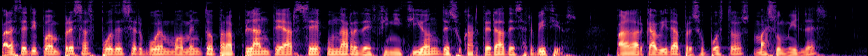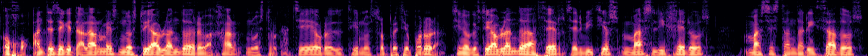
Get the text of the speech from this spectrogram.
Para este tipo de empresas puede ser buen momento para plantearse una redefinición de su cartera de servicios, para dar cabida a presupuestos más humildes. Ojo, antes de que te alarmes, no estoy hablando de rebajar nuestro caché o reducir nuestro precio por hora, sino que estoy hablando de hacer servicios más ligeros, más estandarizados,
